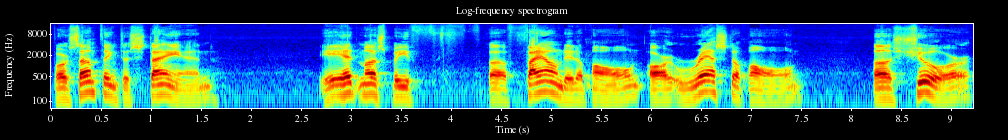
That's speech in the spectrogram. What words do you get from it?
For something to stand, it must be uh, founded upon or rest upon a sure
